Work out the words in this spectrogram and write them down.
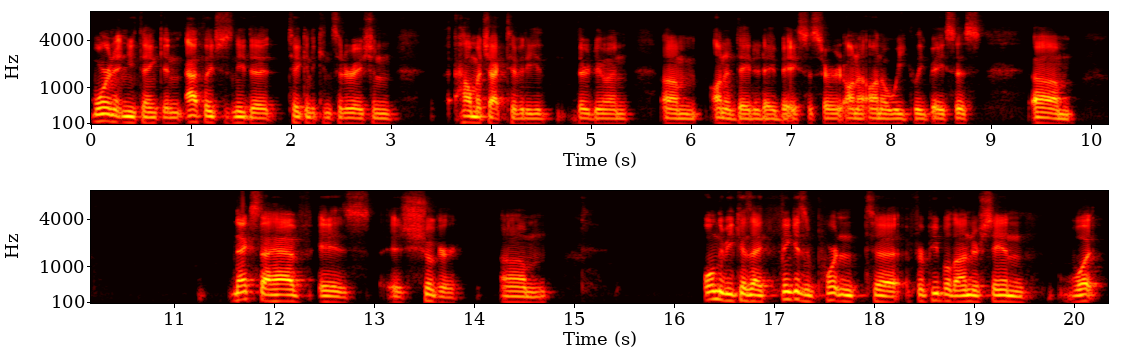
more in it than you think, and athletes just need to take into consideration how much activity they're doing um, on a day to day basis or on a on a weekly basis. Um, next, I have is is sugar. Only because I think it's important to for people to understand what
